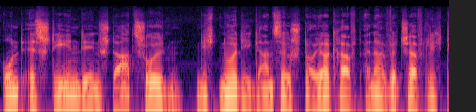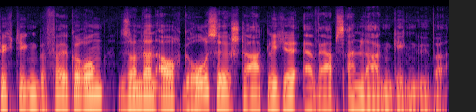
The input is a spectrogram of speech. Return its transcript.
und es stehen den Staatsschulden nicht nur die ganze Steuerkraft einer wirtschaftlich tüchtigen Bevölkerung, sondern auch große staatliche Erwerbsanlagen gegenüber.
